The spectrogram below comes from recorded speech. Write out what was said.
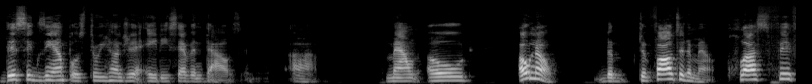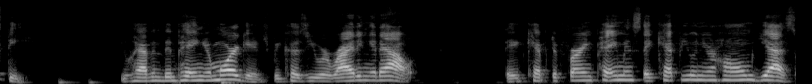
This example is 387000 uh, amount owed. Oh no the defaulted amount plus 50 you haven't been paying your mortgage because you were writing it out. They kept deferring payments. They kept you in your home. Yes,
